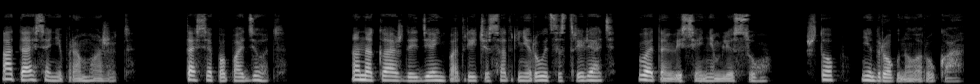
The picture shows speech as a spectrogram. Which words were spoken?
а Тася не промажет. Тася попадет. Она каждый день по три часа тренируется стрелять в этом весеннем лесу, чтоб не дрогнула рука.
